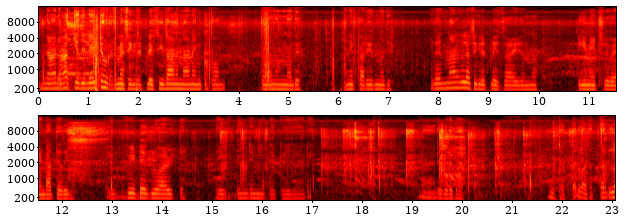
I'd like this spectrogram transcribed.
ഞാൻ ആക്കിയതിൽ ഏറ്റവും കാര്യമായ സീക്രട്ട് പ്ലേസ് ഇതാണെന്നാണ് എനിക്ക് തോന്നു തോന്നുന്നത് എനിക്കറിയുന്നത്. ഇത് നല്ല സീക്രട്ട് പ്ലേസ് ആയിരുന്നു ടീമേറ്റ്സ് വേണ്ടാത്തതിൽ. ഇവിടെ ഗ്ലൂ ആൾട്ട് ഇതിന്റെ മീത്തൊക്കെ ദാ. ഓ ചത്തല്ല ചത്തല്ല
